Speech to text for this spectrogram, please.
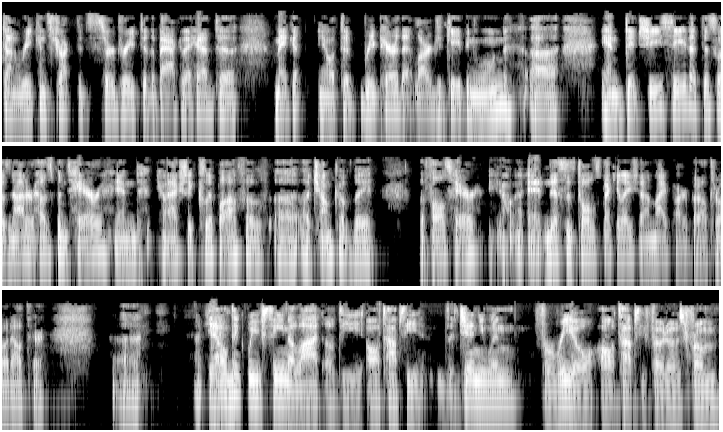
done reconstructed surgery to the back of the head to make it, you know, to repair that large gaping wound. Uh, and did she see that this was not her husband's hair and, you know, actually clip off of uh, a chunk of the, the false hair? You know, and this is total speculation on my part, but I'll throw it out there. Uh, yeah, I don't think we've seen a lot of the autopsy, the genuine, for real autopsy photos from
